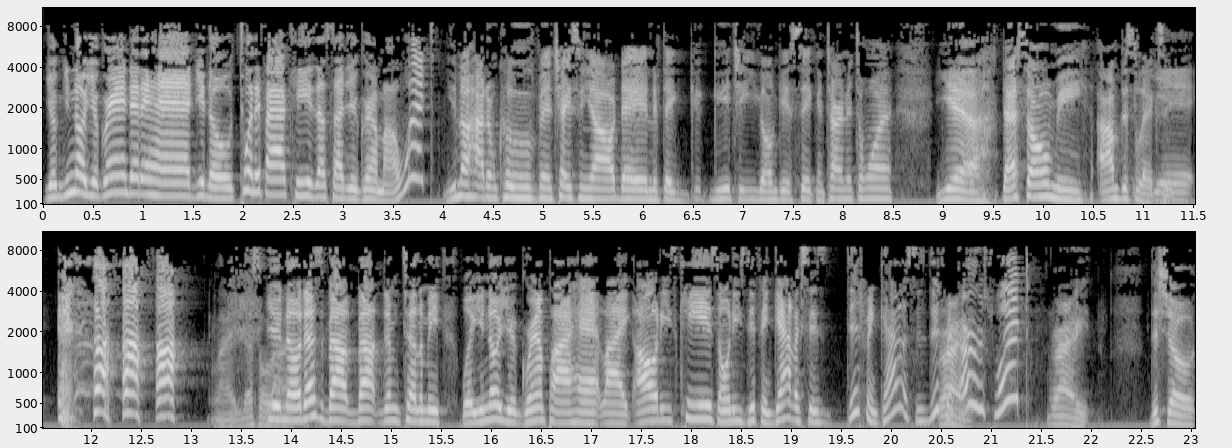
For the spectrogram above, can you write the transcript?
Your, you know your granddaddy had you know twenty five kids outside your grandma. What? you know how them coons been chasing you all day and if they g- get you you gonna get sick and turn into one yeah that's on me i'm dyslexic Yeah. like that's a you lot. know that's about about them telling me well you know your grandpa had like all these kids on these different galaxies different galaxies different Right. earths what right this your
